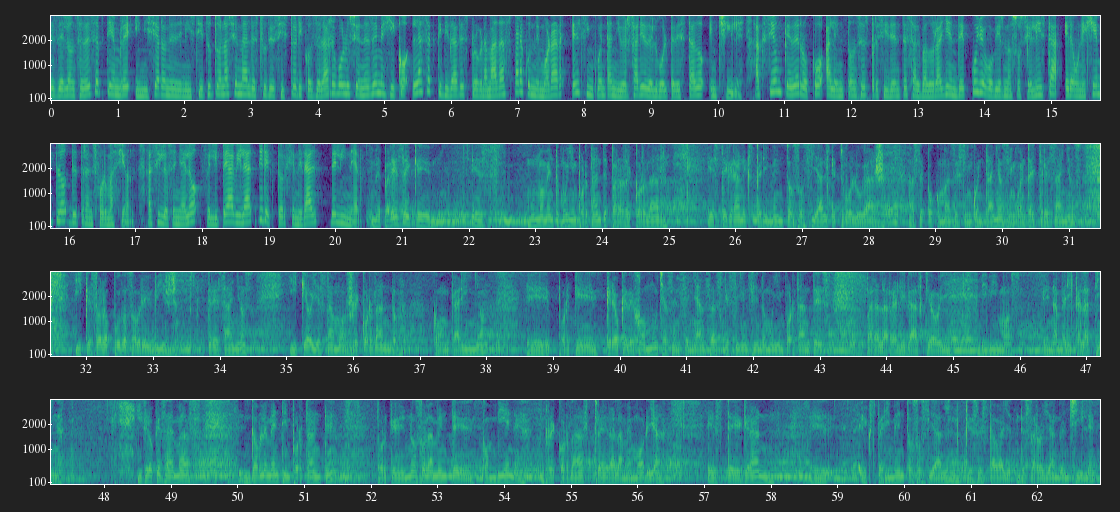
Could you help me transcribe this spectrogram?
Desde el 11 de septiembre iniciaron en el Instituto Nacional de Estudios Históricos de las Revoluciones de México las actividades programadas para conmemorar el 50 aniversario del golpe de Estado en Chile, acción que derrocó al entonces presidente Salvador Allende, cuyo gobierno socialista era un ejemplo de transformación. Así lo señaló Felipe Ávila, director general del INER. Me parece que es un momento muy importante para recordar este gran experimento social que tuvo lugar hace poco más de 50 años, 53 años, y que solo pudo sobrevivir tres años y que hoy estamos recordando con cariño eh, porque creo que dejó muchas enseñanzas que siguen siendo muy importantes para la realidad que hoy vivimos en América Latina. Y creo que es además doblemente importante porque no solamente conviene recordar, traer a la memoria este gran eh, experimento social que se estaba desarrollando en Chile,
